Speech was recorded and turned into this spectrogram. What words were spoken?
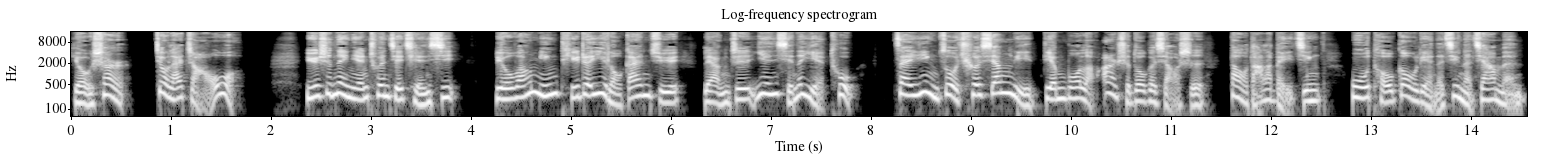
有事儿就来找我。”于是那年春节前夕，柳王明提着一篓柑橘、两只腌咸的野兔，在硬座车厢里颠簸了二十多个小时，到达了北京，乌头垢脸的进了家门。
